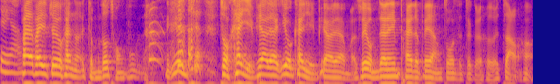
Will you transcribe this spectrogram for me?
对呀，拍来拍去，最后看到怎么都重复的，因为这样左看也漂亮，右看也漂亮嘛，所以我们在那边拍了非常多的这个合照哈。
